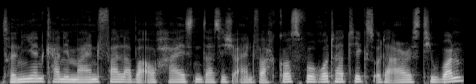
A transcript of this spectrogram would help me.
Trainieren kann in meinem Fall aber auch heißen, dass ich einfach Gosfo Rotatix oder RST1 One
